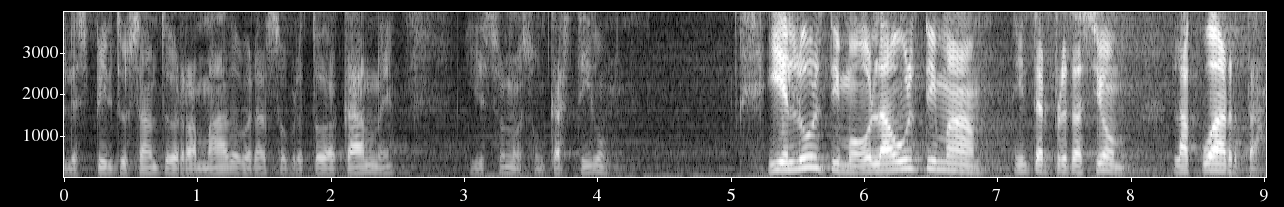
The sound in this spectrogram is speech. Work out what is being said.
del Espíritu Santo derramado, ¿verdad? Sobre toda carne, y eso no es un castigo. Y el último, o la última interpretación, la cuarta,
